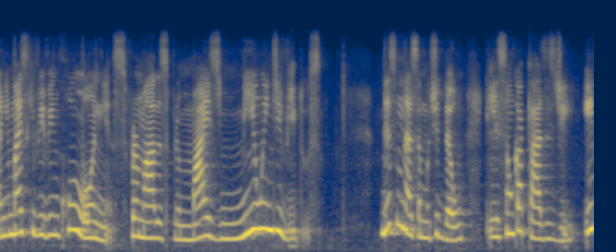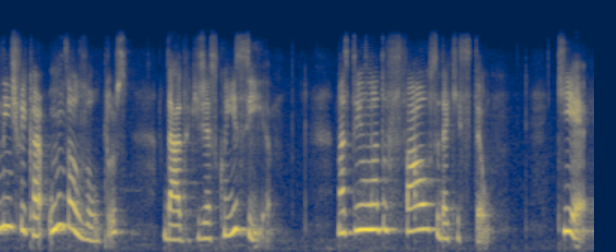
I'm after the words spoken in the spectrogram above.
animais que vivem em colônias formadas por mais de mil indivíduos mesmo nessa multidão, eles são capazes de identificar uns aos outros, dado que já se conhecia. Mas tem um lado falso da questão, que é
